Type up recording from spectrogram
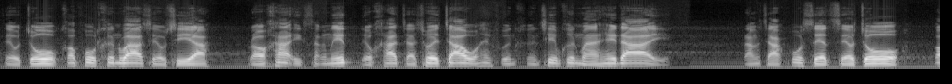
เสี่ยวโจก็พูดขึ้นว่าเสี่ยวเชียรอข้าอีกสักนิด เดี๋ยวข้าจะช่วยเจ้าให้ฟื้นคืนชีพขึ้นมาให้ได้ หลังจากพูดเสร็จเสี่ยวโจ ก็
